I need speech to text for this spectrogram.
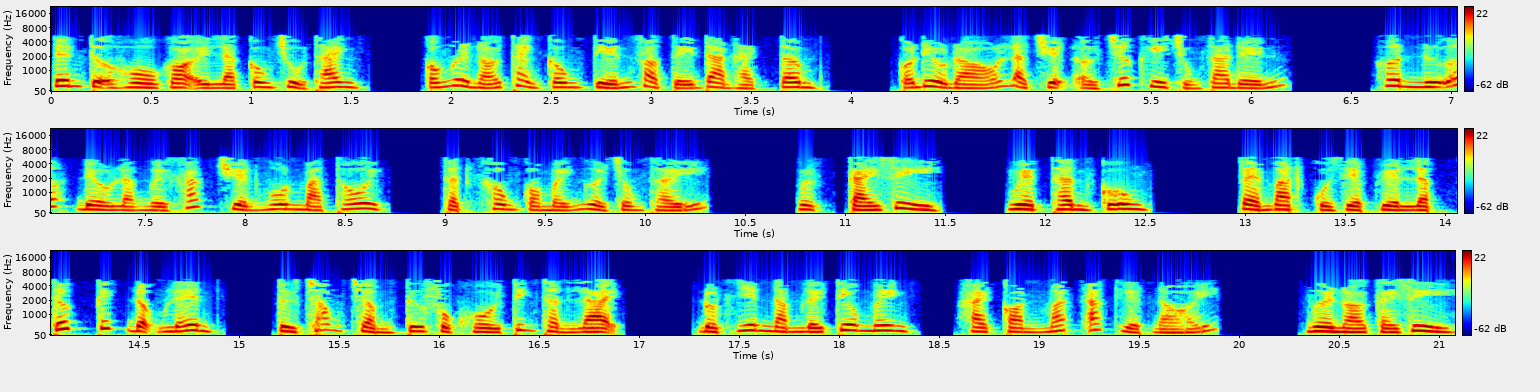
tên tự hồ gọi là công chủ Thanh, có người nói thành công tiến vào tế đàn hạch tâm, có điều đó là chuyện ở trước khi chúng ta đến. Hơn nữa đều là người khác truyền ngôn mà thôi, thật không có mấy người trông thấy. Cái gì? Nguyệt Thần Cung? Vẻ mặt của Diệp Huyền lập tức kích động lên, từ trong trầm tư phục hồi tinh thần lại, đột nhiên nắm lấy Tiêu Minh, hai con mắt ác liệt nói. Người nói cái gì?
